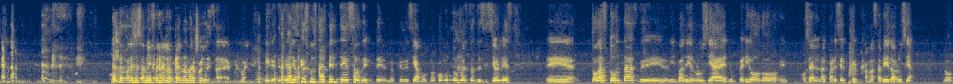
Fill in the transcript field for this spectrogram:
Perdón. Ya te pareces a mí, Penelope, no manches. Y, es que es justamente eso de, lo que decíamos, ¿no? Cómo toma estas decisiones, eh, todas tontas, de invadir Rusia en un periodo, o sea, al parecer jamás había ido a Rusia, ¿no?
